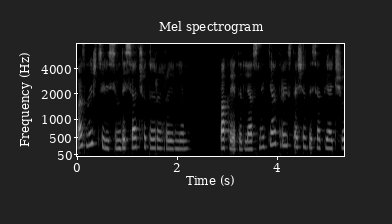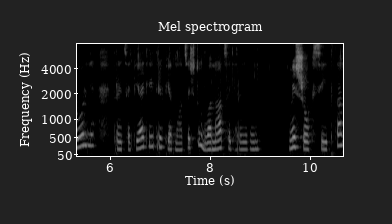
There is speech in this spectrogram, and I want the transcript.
По знижці 84 гривні. Пакети для сміття 365 чорні 35 літрів 15 штук 12 гривень. Мішок сітка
